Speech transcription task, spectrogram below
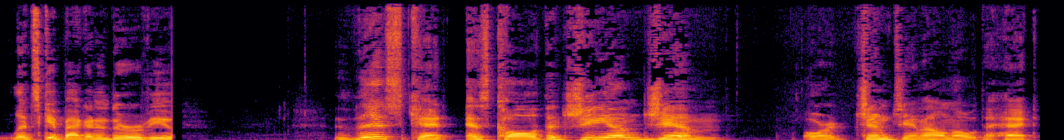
let's get back into the review. This kit is called the GM Jim, or Jim Jim, I don't know what the heck,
